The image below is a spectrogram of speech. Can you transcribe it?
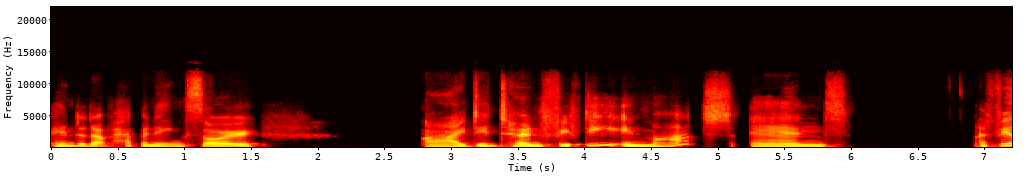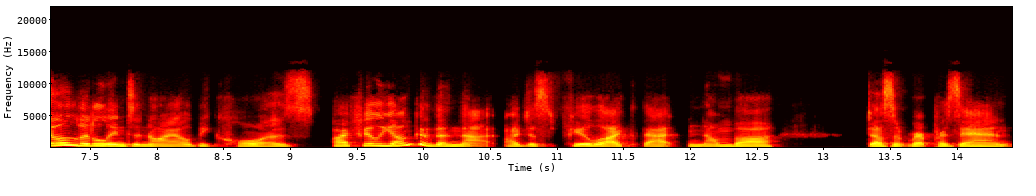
ended up happening. So I did turn 50 in March and I feel a little in denial because I feel younger than that. I just feel like that number doesn't represent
